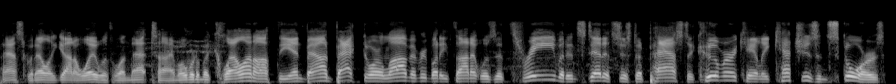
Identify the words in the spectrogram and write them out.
Pasquinelli got away with one that time. Over to McClellan off the inbound. Backdoor lob. Everybody thought it was a three, but instead it's just a pass to Coomer. Kaylee catches and scores.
